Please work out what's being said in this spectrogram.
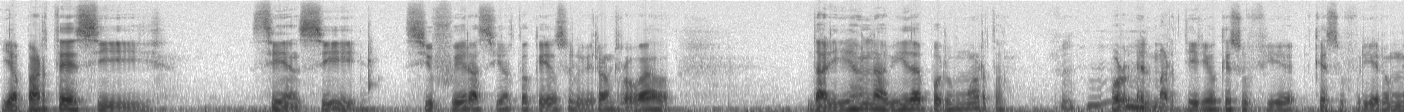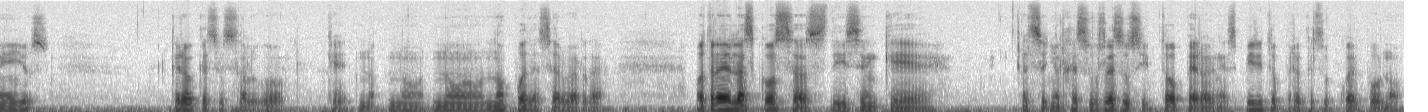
Y aparte, si, si en sí, si fuera cierto que ellos se lo hubieran robado, darían la vida por un muerto, por el martirio que, que sufrieron ellos. Creo que eso es algo que no, no, no, no puede ser verdad. Otra de las cosas dicen que el Señor Jesús resucitó, pero en espíritu, pero que su cuerpo no,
